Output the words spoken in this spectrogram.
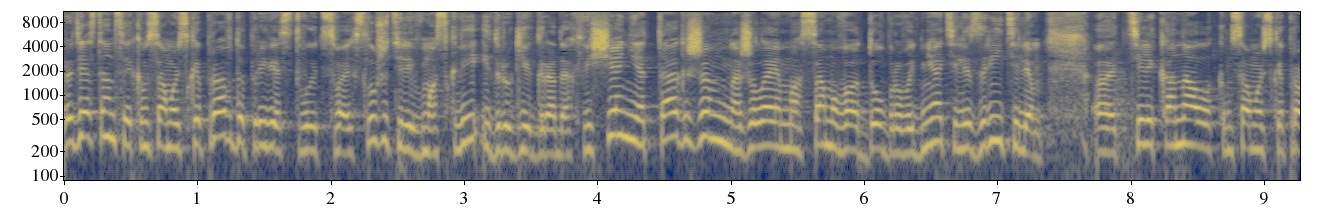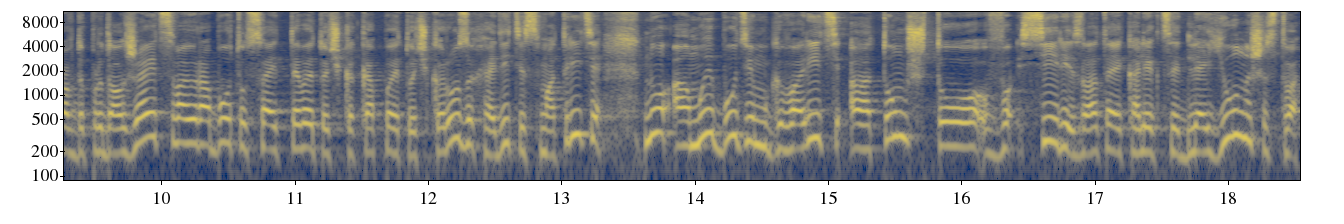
Радиостанция «Комсомольская правда» приветствует своих слушателей в Москве и других городах вещания. Также желаем самого доброго дня телезрителям. Э, телеканал «Комсомольская правда» продолжает свою работу. Сайт tv.kp.ru. Заходите, смотрите. Ну, а мы будем говорить о том, что в серии «Золотая коллекция для юношества»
